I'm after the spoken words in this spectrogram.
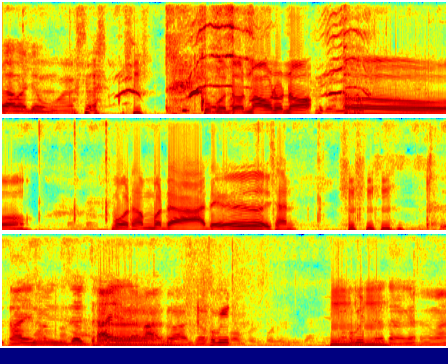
เรามาจังหัวคุมตอนเมาแล้วเนาะโอ้บ่ธรรมดาเด้อฉันใช่เนาะจะใช่มาเพื่อจะโควิดอืมโควิดอืแล้วมแต่ไงมา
